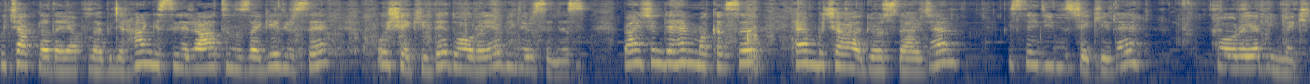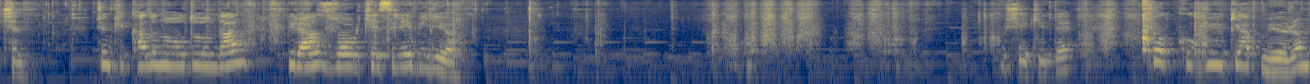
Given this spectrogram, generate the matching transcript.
bıçakla da yapılabilir. Hangisi rahatınıza gelirse o şekilde doğrayabilirsiniz. Ben şimdi hem makası hem bıçağı göstereceğim. İstediğiniz şekilde doğrayabilmek için. Çünkü kalın olduğundan biraz zor kesilebiliyor. Bu şekilde. Çok büyük yapmıyorum.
